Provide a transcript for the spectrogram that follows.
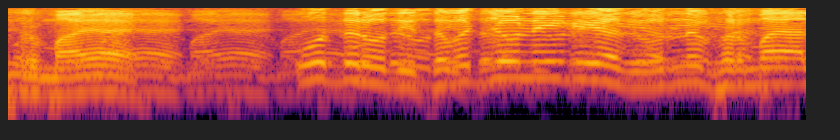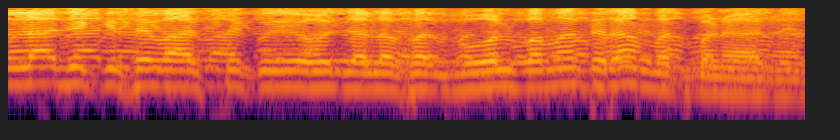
فرمایا ہے، ادھر وہ توجہ نہیں گئی حضور نے فرمایا، اللہ جے کسے واسطے کوئی ہو جا لفظ بول پوا تے رحمت بنا دیں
